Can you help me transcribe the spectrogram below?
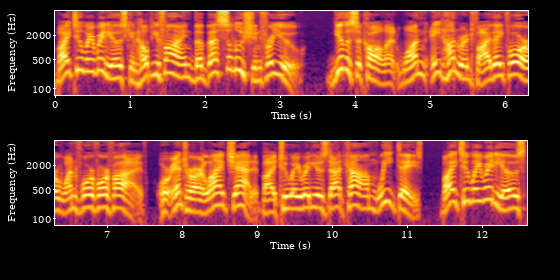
Buy Two Way Radios can help you find the best solution for you. Give us a call at 1 800 584 1445 or enter our live chat at buytwowayradios.com weekdays. Buy Two Way Radios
